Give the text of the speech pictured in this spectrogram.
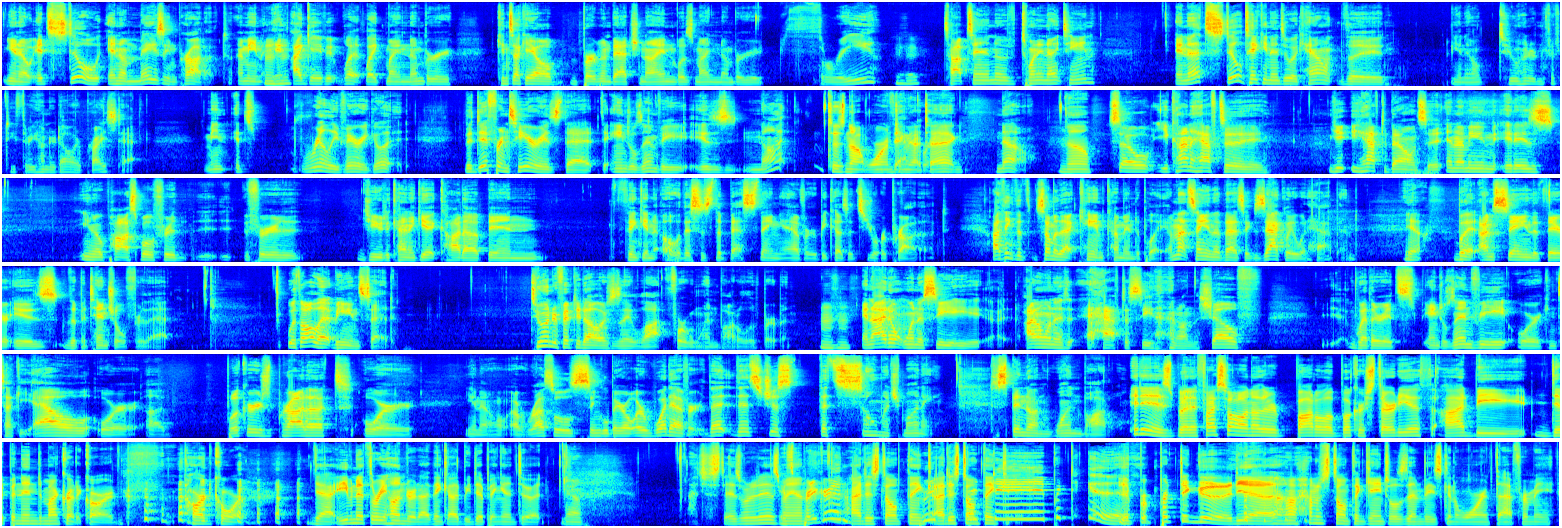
You know, it's still an amazing product. I mean, Mm-hmm. it, I gave it what like my number Kentucky Owl Bourbon Batch Nine was my number 3 Mm-hmm. top ten of 2019, and that's still taking into account the you know 250 300 dollar price tag. I mean, it's really very good. The difference here is that the Angel's Envy is not Does not warranting that that, tag. no. No. So you kind of have to you, you have to balance it. And I mean, it is you know possible for for you to kind of get caught up in thinking, "Oh, this is the best thing ever because it's your product." I think that some of that can come into play. I'm not saying that that's exactly what happened, Yeah. But I'm saying that there is the potential for that. With all that being said, $250 is a lot for one bottle of bourbon. Mm-hmm. And I don't want to see, I don't want to have to see that on the shelf, whether it's Angel's Envy or Kentucky Owl or a Booker's product or, you know, a Russell's single barrel or whatever. That That's just, that's so much money to spend on one bottle. It is, but if I saw another bottle of Booker's 30th, I'd be dipping into my credit card. Hardcore. Yeah, even at 300, I think I'd be dipping into it. Yeah. It just is what it is, man. pretty good. I just don't think I just don't think pretty, pretty good. yeah, pr- pretty good. Yeah, I just don't think Angel's Envy is going to warrant that for me.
